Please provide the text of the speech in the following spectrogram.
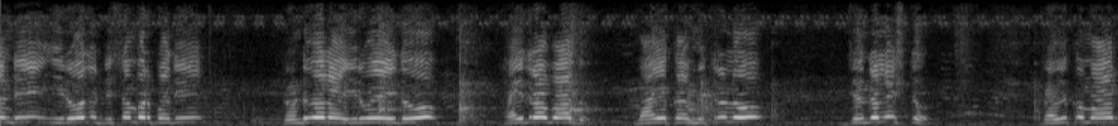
అండి. ఈరోజు డిసెంబర్ పది రెండు వేల ఇరవై ఐదు హైదరాబాద్ మా యొక్క మిత్రులు జర్నలిస్టు రవికుమార్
